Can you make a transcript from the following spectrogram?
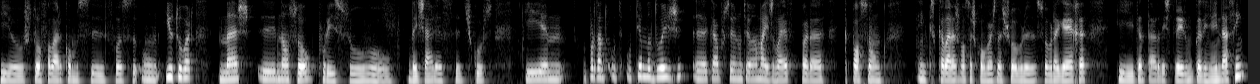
E eu estou a falar como se fosse um youtuber, mas eh, não sou, por isso vou deixar esse discurso. E hum, portanto o, o, tema de hoje eh, acaba por ser um tema mais leve para que possam intercalar as vossas conversas sobre, sobre a guerra e tentar distrair um bocadinho. Ainda assim,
